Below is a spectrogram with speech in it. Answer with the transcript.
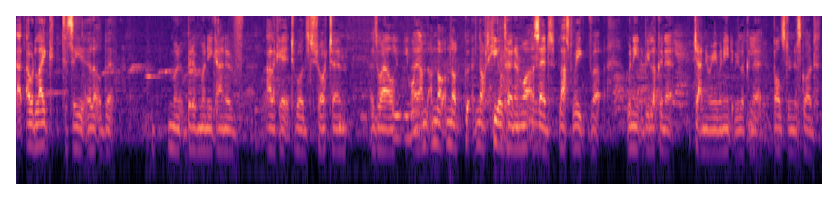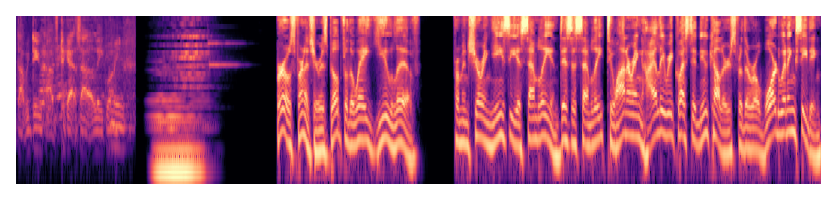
I, I would like to see a little bit a bit of money kind of allocated towards short term as well. You, you uh, I'm, I'm, not I'm not not heel turning what I said last week, but we need to be looking at January. We need to be looking at bolstering the squad that we do have to get us out of League One. I mean, Burrow's furniture is built for the way you live. From ensuring easy assembly and disassembly to honoring highly requested new colors for their award-winning seating,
